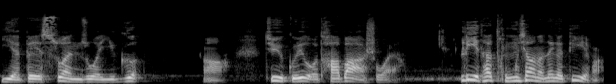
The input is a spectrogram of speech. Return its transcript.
也被算作一个。啊，据鬼友他爸说呀，立他铜像的那个地方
